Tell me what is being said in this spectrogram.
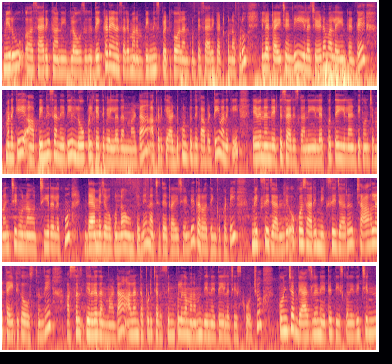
మీరు శారీ కానీ బ్లౌజ్ ఎక్కడైనా సరే మనం పిన్నిస్ పెట్టుకోవాలనుకుంటే శారీ కట్టుకున్నప్పుడు ఇలా ట్రై చేయండి. ఇలా చేయడం వల్ల ఏంటంటే మనకి ఆ పిన్నిస్ అనేది లోపలికి అయితే వెళ్ళదన్నమాట. అక్కడికి అడ్డుకుంటుంది కాబట్టి మనకి ఏవైనా నెట్ శారీస్ కానీ లేకపోతే ఇలాంటి కొంచెం మంచిగా ఉన్న వచ్చి చీరలకు డ్యామేజ్ అవ్వకుండా ఉంటుంది. నచ్చితే ట్రై చేయండి. తర్వాత ఇంకొకటి మిక్సీ జార్ అండి. ఒక్కోసారి మిక్సీ జారు చాలా టైట్గా వస్తుంది. అస్సలు తిరగదనమాట అలాంటప్పుడు చాలా సింపుల్గా మనం దీన్ని అయితే ఇలా చేసుకోవచ్చు. కొంచెం వ్యాజ్లైన్ అయితే తీసుకొని ఇది చిన్న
